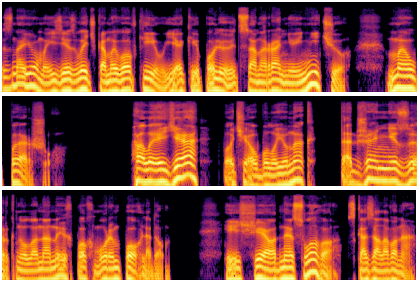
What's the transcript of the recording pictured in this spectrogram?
знайомий зі звичками вовків, які полюють саме ранньою ніччю, мав першу. Але я, почав було юнак, та Дженні зиркнула на них похмурим поглядом. І ще одне слово, сказала вона,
